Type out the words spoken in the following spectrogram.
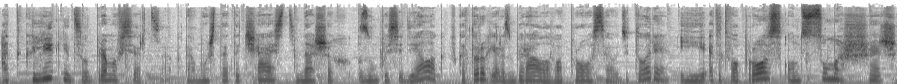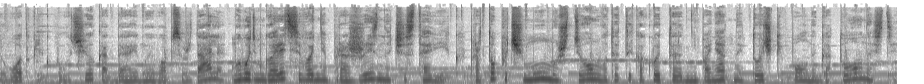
откликнется вот прямо в сердце, потому что это часть наших зум-посиделок, в которых я разбирала вопросы аудитории, и этот вопрос, он сумасшедший отклик получил, когда мы его обсуждали. Мы будем говорить сегодня про жизнь на чистовик, про то, почему мы ждем вот этой какой-то непонятной точки полной готовности,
